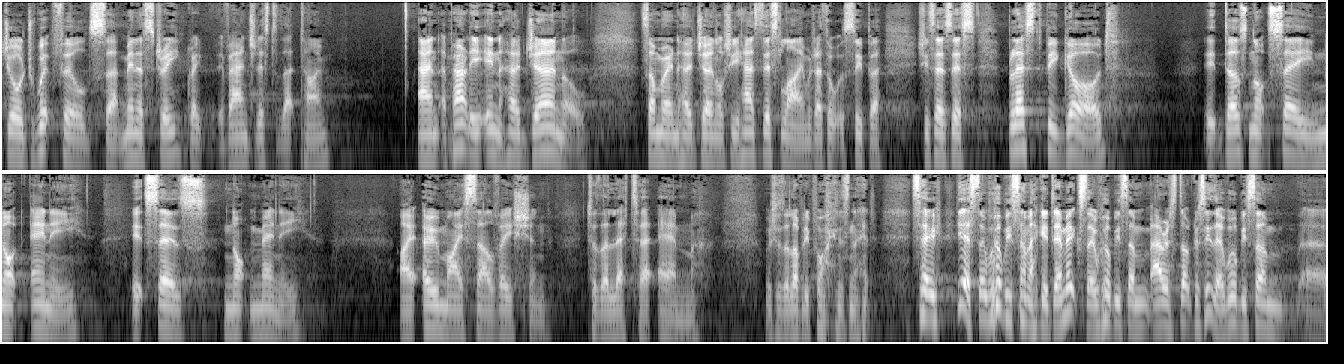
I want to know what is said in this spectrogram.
George Whitefield's uh, ministry, great evangelist at that time. And apparently, in her journal, somewhere in her journal, she has this line, which I thought was super. She says this Blessed be God, it does not say not any, it says not many. I owe my salvation to the letter M which is a lovely point, isn't it? So, yes, there will be some academics, there will be some aristocracy, there will be some uh,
